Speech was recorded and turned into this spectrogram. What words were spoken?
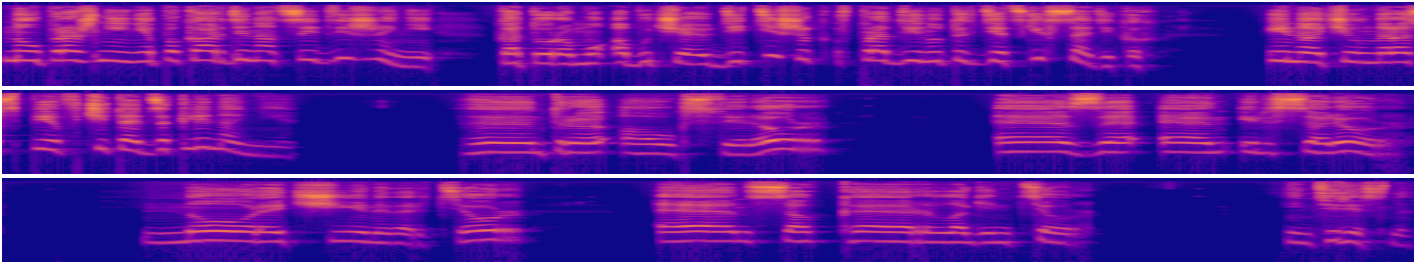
на упражнение по координации движений, которому обучают детишек в продвинутых детских садиках, и начал нараспев читать заклинание. «Энтре ауксфилер, эзе эн ильсалер, норе чиневертер, эн сокер лагентер». Интересно,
